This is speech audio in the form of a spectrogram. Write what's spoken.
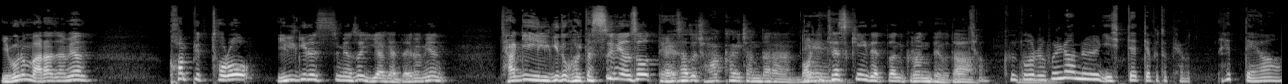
이분은 말하자면 컴퓨터로 일기를 쓰면서 이야기한다 이러면 자기 일기도 거기다 쓰면서 대사도 정확하게 전달하는 네. 멀티태스킹이 됐던 그런 배우다. 그렇죠. 그거를 훈련을 20대 때부터 배웠, 했대요.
